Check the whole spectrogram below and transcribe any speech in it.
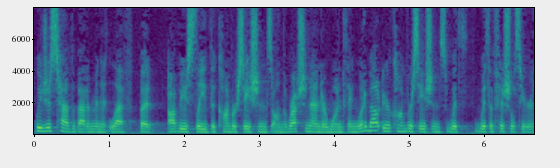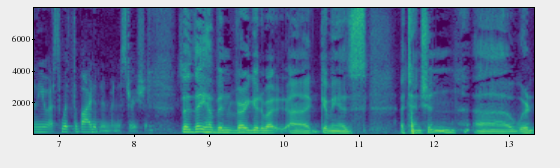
We just have about a minute left, but obviously the conversations on the Russian end are one thing. What about your conversations with, with officials here in the U.S., with the Biden administration? So they have been very good about uh, giving us attention. Uh, we're,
